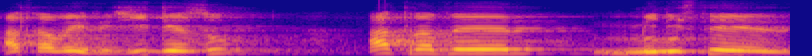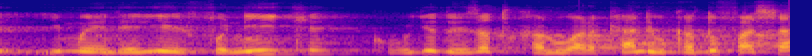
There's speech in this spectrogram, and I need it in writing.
à travers JDESO, à travers minisiteri y'umuheneriye fonike ku buryo duheza tukarwara kandi bukadufasha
